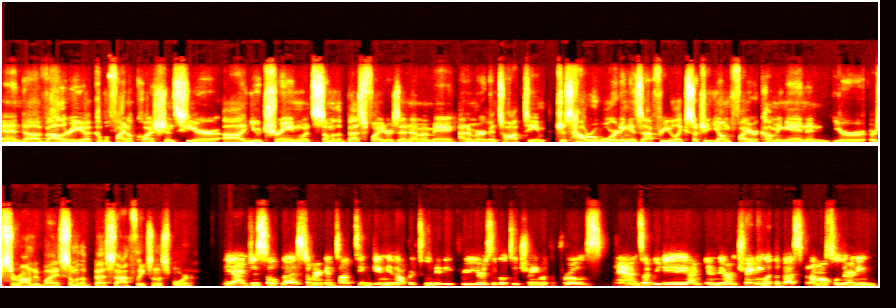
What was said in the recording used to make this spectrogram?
And uh, Valerie, a couple final questions here. Uh, you train with some of the best fighters in MMA at American mm-hmm. Top Team. Just how rewarding is that for you? Like such a young fighter coming in, and you're surrounded by some of the best athletes in the sport. Yeah, I'm just so blessed. American Top Team gave me the opportunity three years ago to train with the pros. And every day I'm in there, I'm training with the best, but I'm also learning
